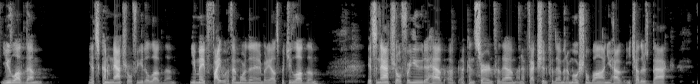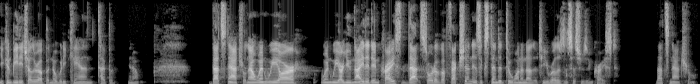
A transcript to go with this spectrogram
you love them. It's kind of natural for you to love them. You may fight with them more than anybody else, but you love them. It's natural for you to have a, a concern for them, an affection for them, an emotional bond. You have each other's back. You can beat each other up, but nobody can, type of, you know. That's natural. Now, when we are when we are united in Christ, that sort of affection is extended to one another, to your brothers and sisters in Christ. That's natural.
